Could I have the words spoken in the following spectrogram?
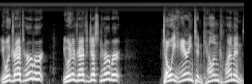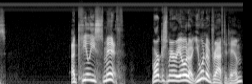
You wouldn't draft Herbert. You wouldn't have drafted Justin Herbert. Joey Harrington, Kellen Clemens, Akili Smith. Marcus Mariota, you wouldn't have drafted him.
